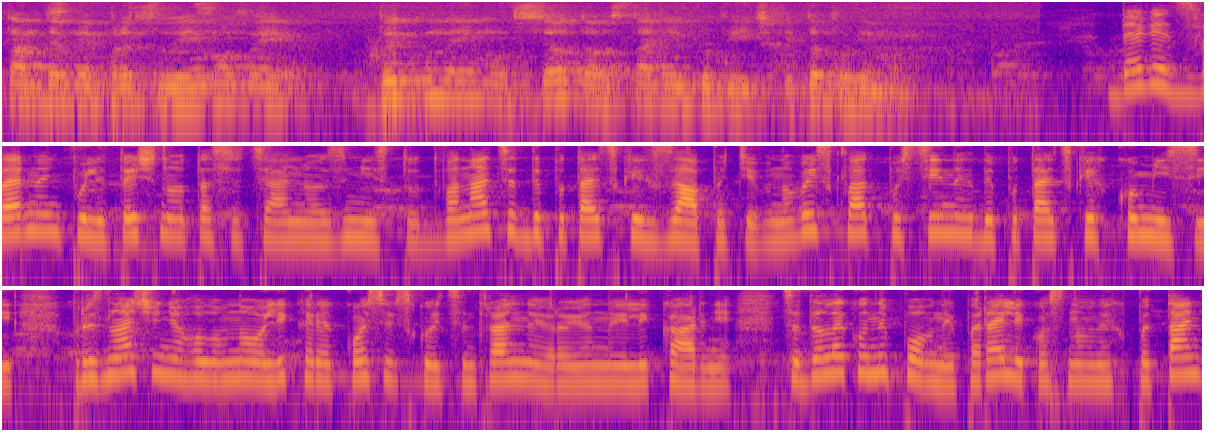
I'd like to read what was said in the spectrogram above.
там, де ми працюємо, ми виконуємо все до останньої копійки, доповімо. Дев'ять звернень політичного та соціального змісту, 12 депутатських запитів, новий склад постійних депутатських комісій, призначення головного лікаря Косівської центральної районної лікарні. Це далеко не повний перелік основних питань,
